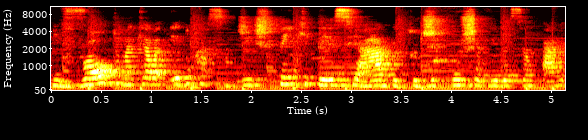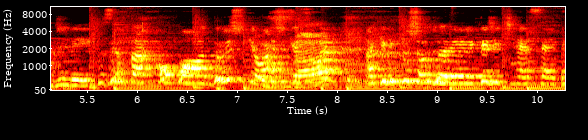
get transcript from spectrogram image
E volto naquela educação. A gente tem que ter esse hábito de, puxa vida, sentar direito, sentar comodos, que eu acho que é aquele puxão de orelha que a gente recebe.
